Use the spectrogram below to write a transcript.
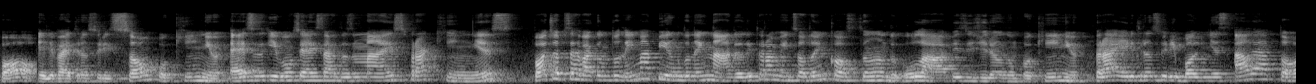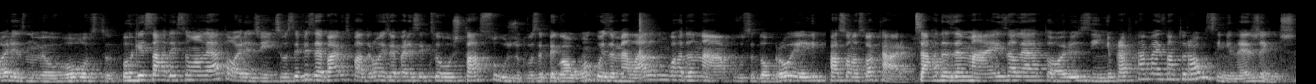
pó, ele vai transferir só um pouquinho, essas aqui vão ser as sardas mais fraquinhas. Pode observar que eu não tô nem mapeando nem nada, eu literalmente só tô encostando o lápis e girando um pouquinho pra ele transferir bolinhas aleatórias no meu rosto, porque sardas são aleatórias, gente. Se você fizer vários padrões, vai parecer que seu rosto tá sujo, que você pegou alguma coisa melada num guardanapo, você dobrou ele e passou na sua cara. Sardas é mais aleatóriozinho pra ficar mais naturalzinho, né, gente?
